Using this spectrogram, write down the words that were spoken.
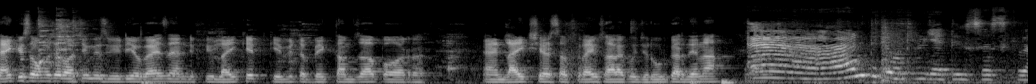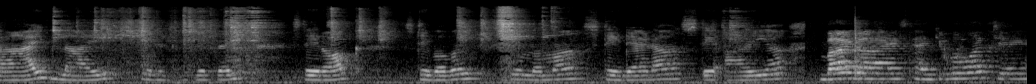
Thank you so much for watching this video guys and if you like it give it a big thumbs up और एंड लाइक शेयर सब्सक्राइब सारा कुछ ज़रूर कर देना। And don't forget to subscribe, like, share it with your friends. stay Baba, stay Mama, stay Dada, stay Arya. Bye guys, thank you for watching.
